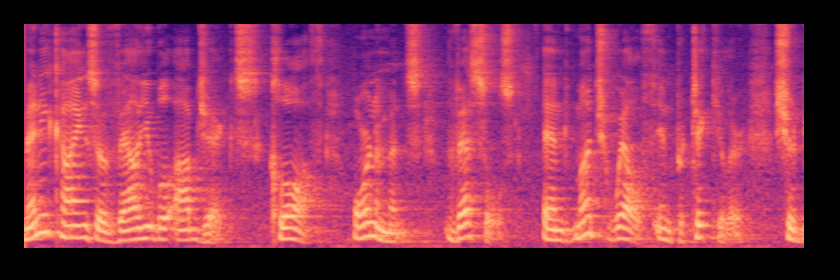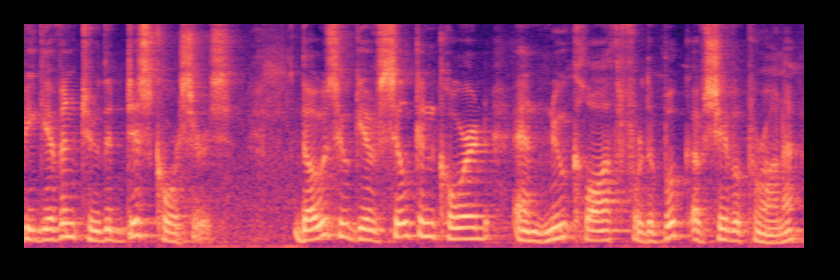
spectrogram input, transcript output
Many kinds of valuable objects, cloth, ornaments, vessels, and much wealth in particular should be given to the discoursers. Those who give silken cord and new cloth for the book of Shiva Purana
